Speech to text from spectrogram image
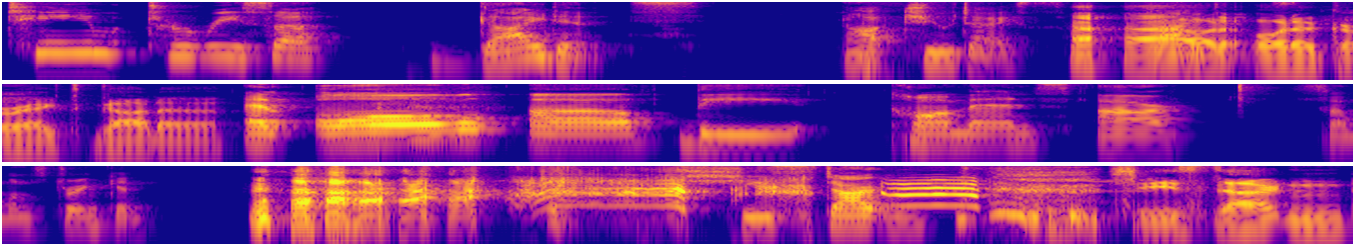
Team Teresa guidance, not Giudice. Auto, autocorrect. Gotta. And all of the comments are someone's drinking. She's starting. She's starting.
